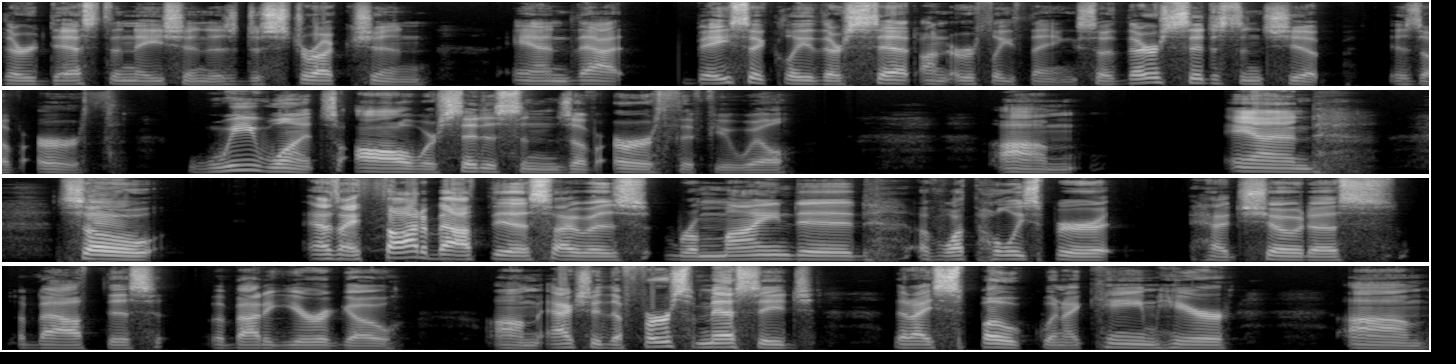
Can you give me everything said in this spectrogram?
their destination is destruction, and that basically they're set on earthly things. So their citizenship is of earth. We once all were citizens of earth, if you will. Um, and so as I thought about this, I was reminded of what the Holy Spirit had showed us about this about a year ago. Um, actually, the first message that I spoke when I came here um,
